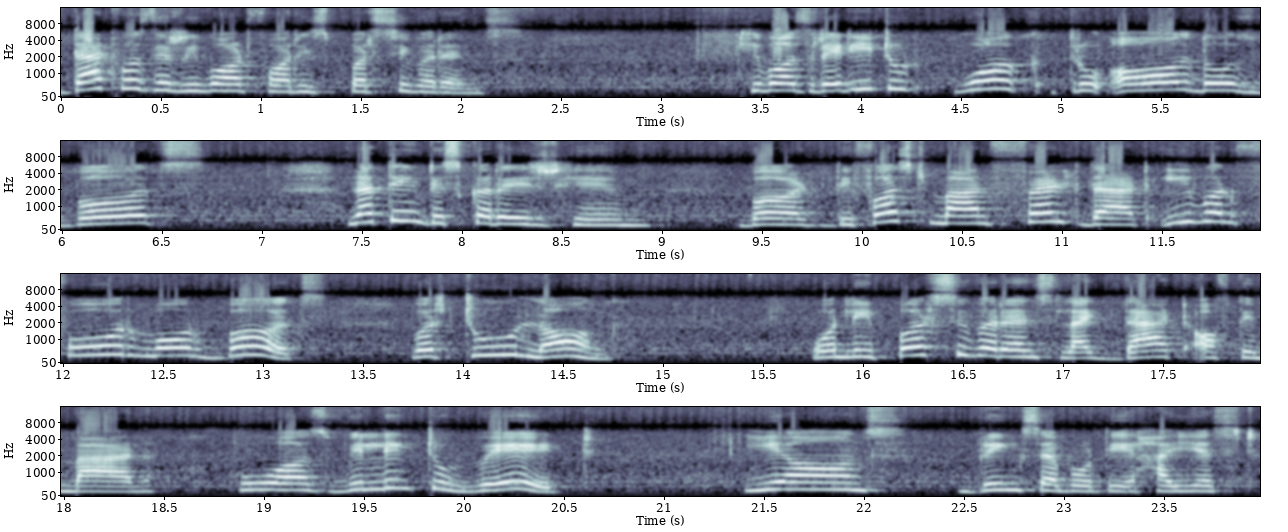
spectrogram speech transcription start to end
That was the reward for his perseverance. He was ready to work through all those births. Nothing discouraged him, but the first man felt that even four more births were too long. Only perseverance like that of the man who was willing to wait eons brings about the highest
